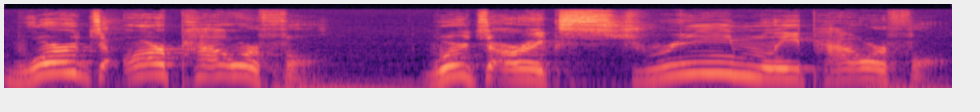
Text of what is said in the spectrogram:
words are powerful. Words are extremely powerful.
